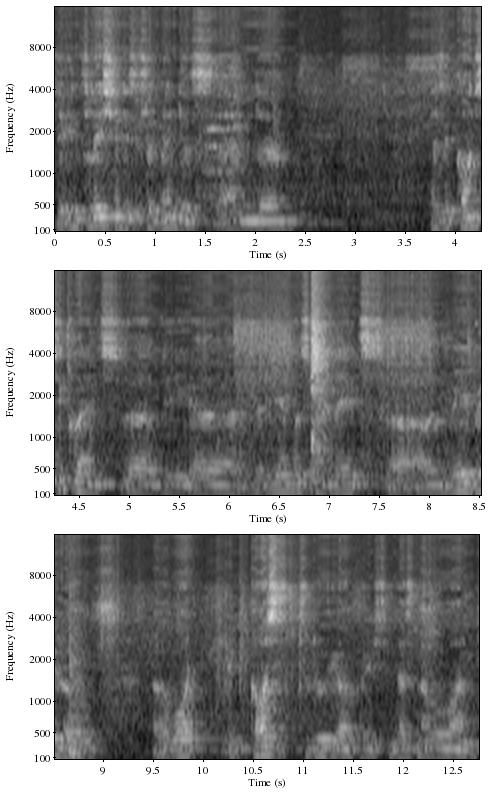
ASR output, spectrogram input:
the inflation is tremendous, and um, as a consequence, uh, the uh, the reimbursement rates uh, are way below uh, what it costs to do the operation. That's number one.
